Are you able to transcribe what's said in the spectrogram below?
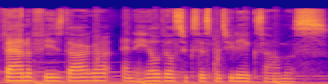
fijne feestdagen en heel veel succes met jullie examens.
